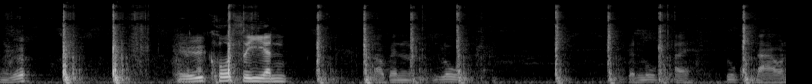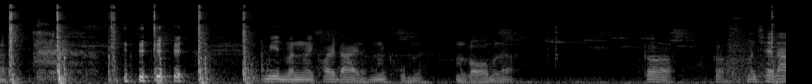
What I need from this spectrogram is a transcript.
หรือโคตรเซียน เราเป็นลูก เป็นลูกอะไรลูกกดดาวนะ มีดมันไม่ค่อยได้นะ มันไม่คมนะ มันล้อมาแล้ว ก็ ก็มันใช้ได้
